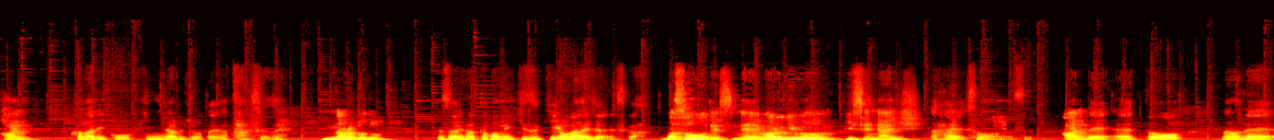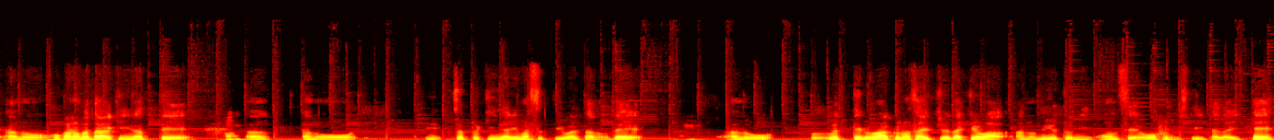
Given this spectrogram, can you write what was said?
はい。かなりこう気になる状態だったんですよね。なるほど。でそういうのって本人気づきようがないじゃないですか。まあそうですね。悪気も一切ないし。はい、そうなんです。はい。で、えっと、なので、あの、他の方が気になって、はいああの、いちょっと気になりますって言われたので、あの、打ってるワークの最中だけは、あの、ミュートに音声をオフにしていただいて、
